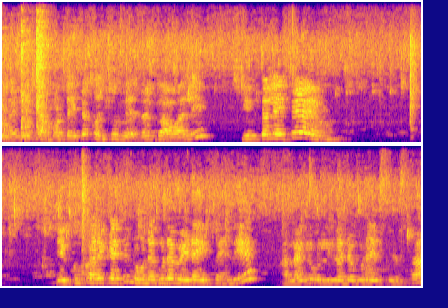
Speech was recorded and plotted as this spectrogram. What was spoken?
అలాగే టమాటా అయితే కొంచెం కావాలి. ఇవతలు అయితే ఎగ్గు కర్రీకి అయితే నూనె కూడా వేడి అయిపోయింది అలాగే ఉల్లిగడ్డ కూడా వేసేస్తా.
